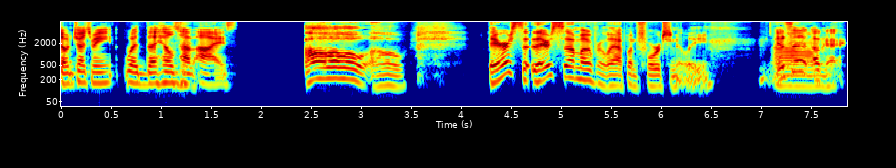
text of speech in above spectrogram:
Don't judge me. With the hills Mm-hmm. have eyes. Oh, oh. There's there's some overlap, unfortunately. Is Um, it okay?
